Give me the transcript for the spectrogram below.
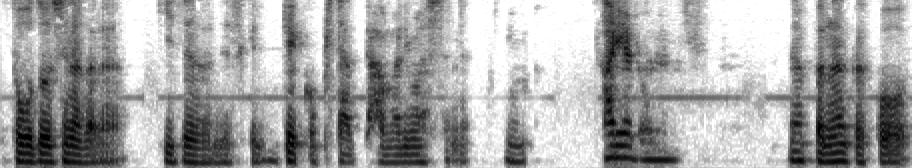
想像しながら聞いてたんですけど、結構ピタッてはまりましたね。ありがとうございます。やっぱなんかこ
